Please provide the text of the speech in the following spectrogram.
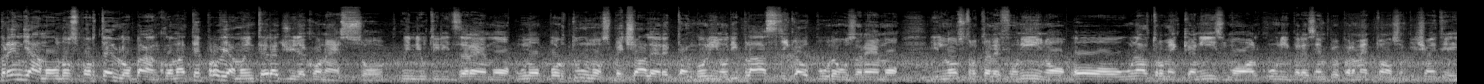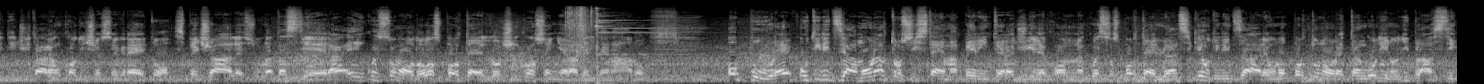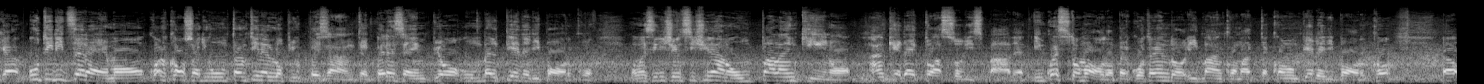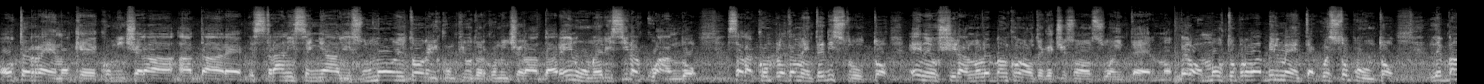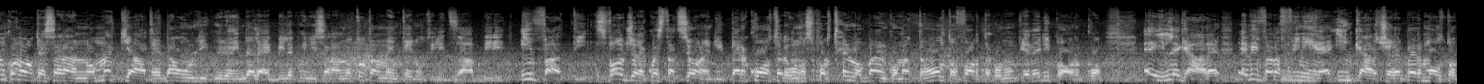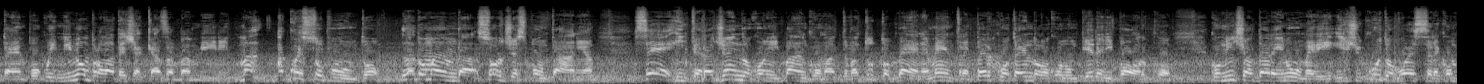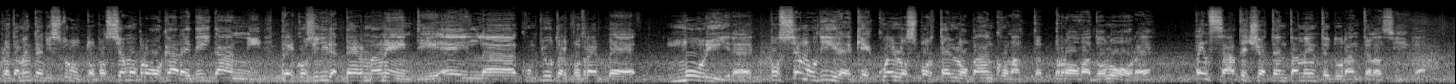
Prendiamo uno sportello bancomat e proviamo a interagire con esso, quindi utilizzeremo un opportuno speciale rettangolino di plastica, oppure useremo il nostro telefonino o un altro meccanismo, alcuni per esempio permettono semplicemente di digitare un codice segreto speciale sulla tastiera, e in questo modo lo sportello ci consegnerà del denaro. Oppure utilizziamo un altro sistema per interagire con questo sportello, e anziché utilizzare un opportuno rettangolino di plastica, utilizzeremo qualcosa di un tantinello più pesante, per esempio un bel piede di porco, come si dice in siciliano un palanchino, anche detto asso di spade. In questo modo, percuotendo il bancomat con un piede di porco, eh, otterremo che comincerà a dare strani segnali sul monitor, il computer comincerà a dare i numeri, sino a quando sarà completamente completamente distrutto e ne usciranno le banconote che ci sono al suo interno. Però molto probabilmente a questo punto le banconote saranno macchiate da un liquido indelebile, quindi saranno totalmente inutilizzabili. Infatti svolgere questa azione di percuotere uno sportello bancomat molto forte con un piede di porco è illegale e vi farà finire in carcere per molto tempo, quindi non provateci a casa bambini. Ma a questo punto la domanda sorge spontanea. Se interagendo con il bancomat va tutto tutto bene, mentre percuotendolo con un piede di porco comincia a dare i numeri, il circuito può essere completamente distrutto, possiamo provocare dei danni, per così dire, permanenti, e il eh, computer potrebbe morire, possiamo dire che quello sportello bancomat prova dolore? Pensateci attentamente durante la sigla.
